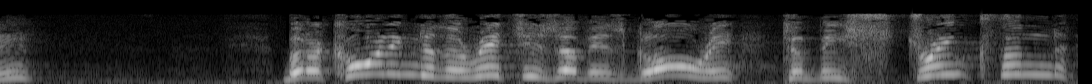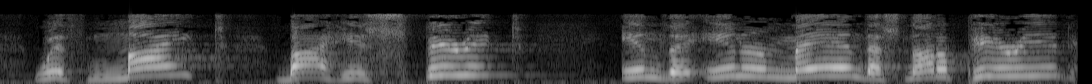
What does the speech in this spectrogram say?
Hmm? But according to the riches of his glory, to be strengthened with might by his Spirit in the inner man. That's not a period.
